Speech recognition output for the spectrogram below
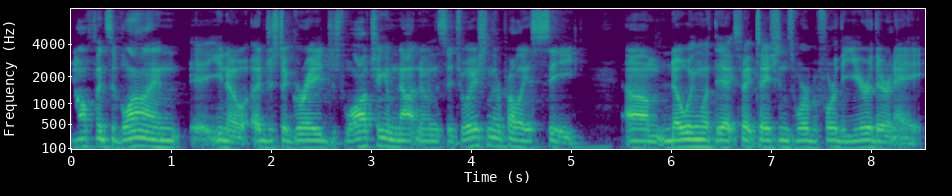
the offensive line, eh, you know, just a grade, just watching them, not knowing the situation, they're probably a C. Um, knowing what the expectations were before the year, they're an A.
